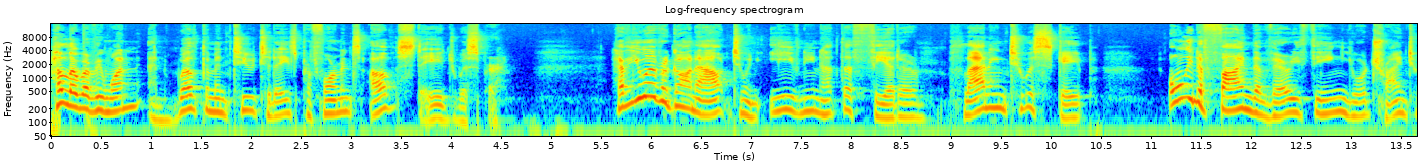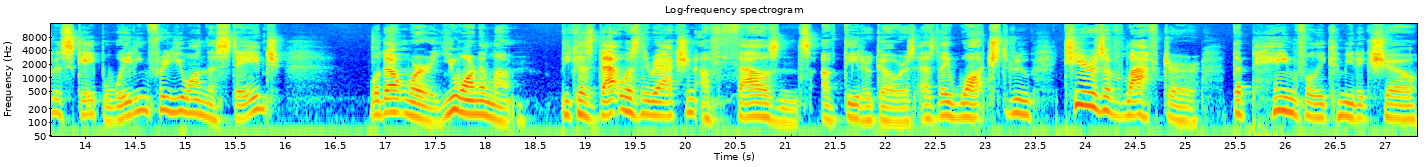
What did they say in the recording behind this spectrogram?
Hello, everyone, and welcome into today's performance of Stage Whisper. Have you ever gone out to an evening at the theater, planning to escape, only to find the very thing you're trying to escape waiting for you on the stage? Well, don't worry, you aren't alone, because that was the reaction of thousands of theater goers as they watched through tears of laughter the painfully comedic show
